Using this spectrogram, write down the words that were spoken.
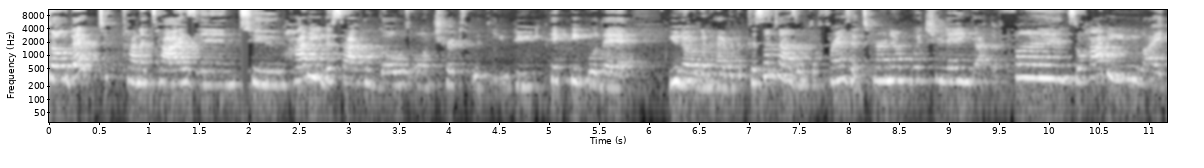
so that t- kind of ties into how do you decide who goes on trips with you? Do you pick people that you know are gonna have a good? Because sometimes with the friends that turn up with you, they ain't got the fun. So how do you like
